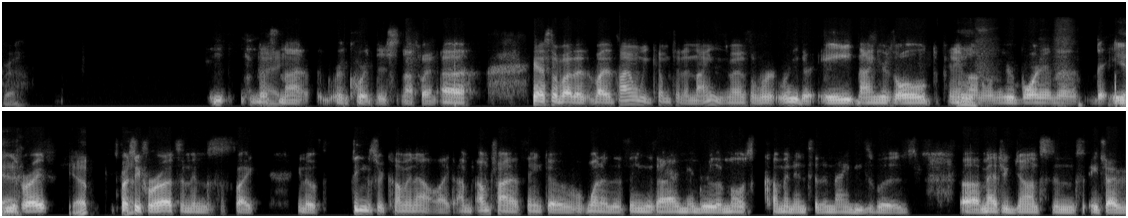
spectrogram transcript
bro. Let's Right. not record this. That's fine. Uh, yeah. So by the by the time we come to the nineties, man, so we're, we're either eight, nine years old, depending on when you were born in the the Yeah. eighties, right? Yep. Especially for us, and then it's just like you know things are coming out. Like I'm I'm trying to think of one of the things that I remember the most coming into the nineties was uh, Magic Johnson's HIV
